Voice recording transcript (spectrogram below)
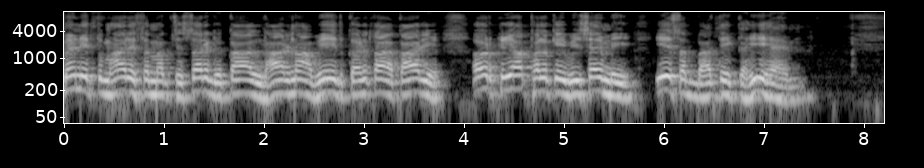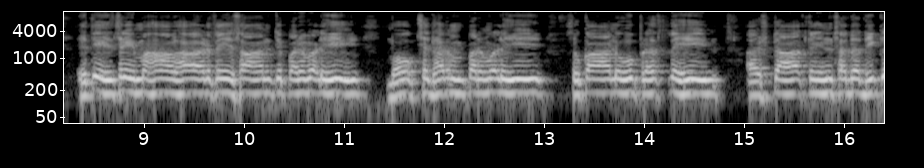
मैंने तुम्हारे समक्ष सर्ग काल धारणा, वेद, कर्ता, कार्य और क्रियाफल के विषय में ये सब बातें कही है। इति श्री महाभारत शांति परवड़ि मोक्ष धर्म परवड़ि सुखानुप्रस्ति अष्टात्रिशदिक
